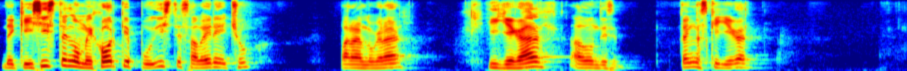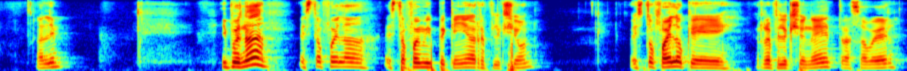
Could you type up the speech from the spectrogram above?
de que hiciste lo mejor que pudiste haber hecho para lograr y llegar a donde tengas que llegar. ¿Vale? Y pues nada, esta fue, la, esta fue mi pequeña reflexión. Esto fue lo que reflexioné tras saber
